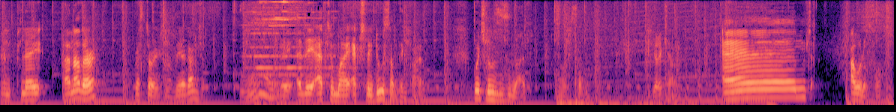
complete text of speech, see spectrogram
and play another Restoration of the Eiganjo. They, they add to my actually do something pile, which loses a life. You got a counter. And I will look for. it.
